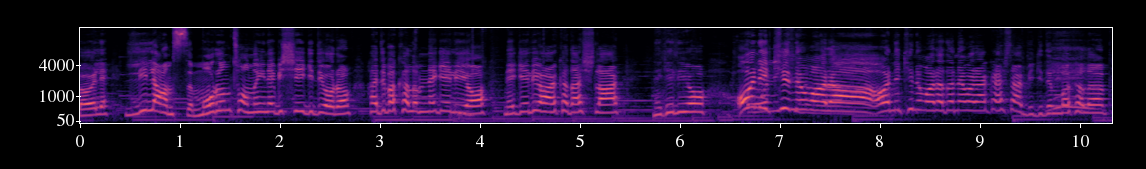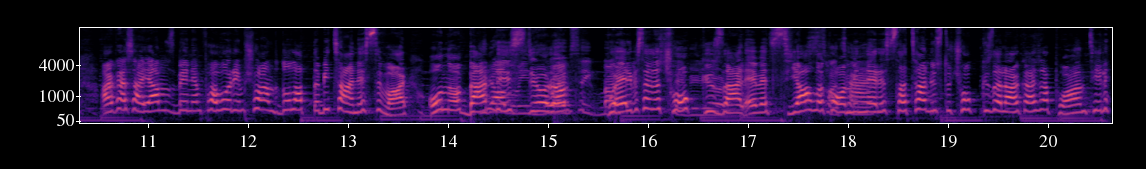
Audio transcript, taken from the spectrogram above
böyle lilamsı morun tonu yine bir şey gidiyorum. Hadi bakalım ne geliyor? Ne geliyor arkadaşlar? Ne geliyor? 12, 12 numara. numara. 12 numarada ne var arkadaşlar? Bir gidin bakalım. Arkadaşlar yalnız benim favorim şu anda dolapta bir tanesi var. Onu ben de Bravo, bu istiyorum. elbiseyi ben Bu elbise de çok güzel. Evet siyahla Saten. kombinleri. Saten üstü çok güzel arkadaşlar. Puantiyeli.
